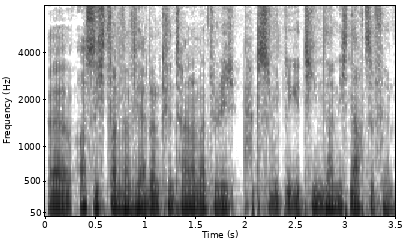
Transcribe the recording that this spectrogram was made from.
Äh, aus Sicht von Valverde und Quintana natürlich absolut legitim, da nicht nachzuführen.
